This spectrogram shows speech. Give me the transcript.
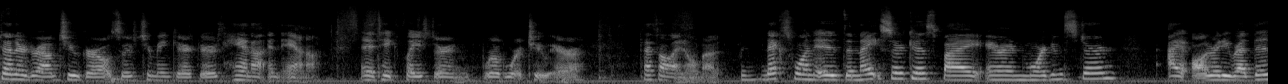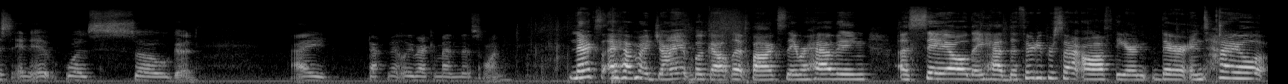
centered around two girls. There's two main characters, Hannah and Anna, and it takes place during World War II era. That's all I know about it. Next one is The Night Circus by Erin Morgenstern. I already read this and it was so good. I definitely recommend this one. Next, I have my giant book outlet box. They were having a sale. They had the 30% off their their entire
